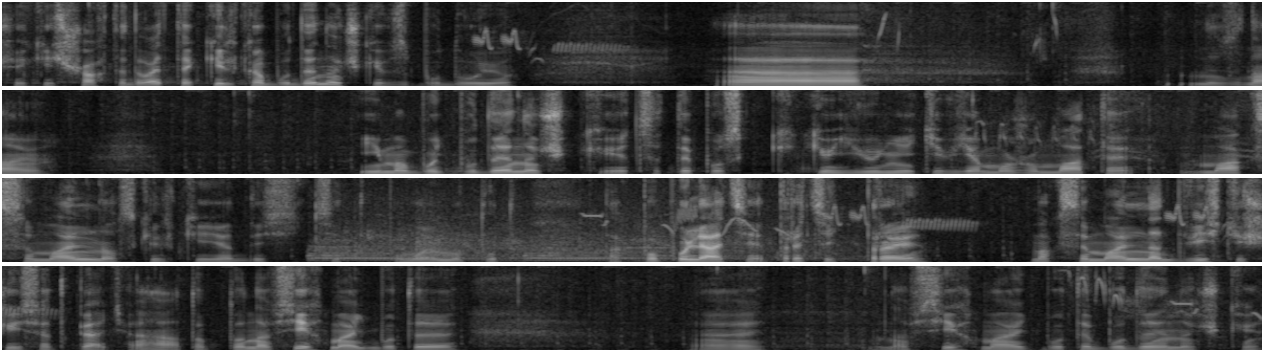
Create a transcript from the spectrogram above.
Ще якісь шахти. Давайте кілька будиночків збудую. Е, не знаю. І, мабуть, будиночки, це типу, скільки юнітів я можу мати максимально, скільки я десь. Це, по-моєму, тут. Так, популяція 33, максимальна 265. Ага, тобто на всіх мають бути. Е, на всіх мають бути будиночки.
